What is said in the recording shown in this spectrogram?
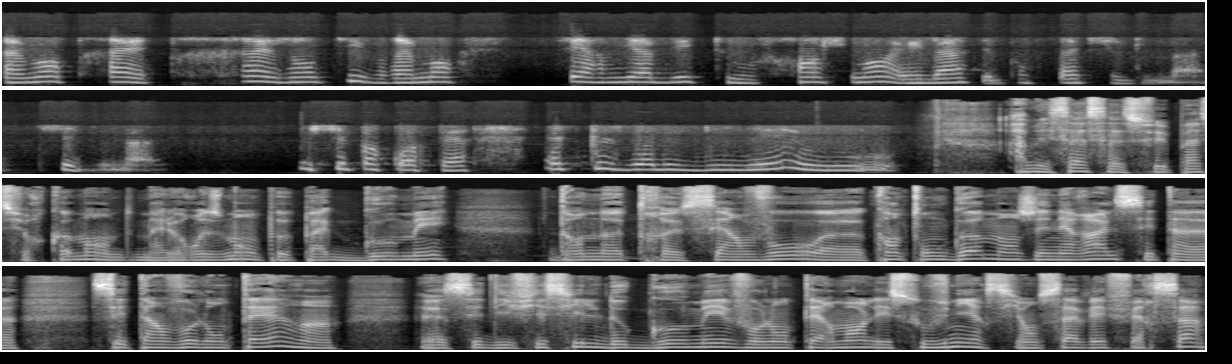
vraiment très, très gentil, vraiment serviable et tout. Franchement, et là, c'est pour ça que j'ai du mal. J'ai du mal je sais pas quoi faire. Est-ce que je dois l'aiguiller ou? Ah mais ça, ça se fait pas sur commande. Malheureusement, on peut pas gommer dans notre cerveau. Euh, quand on gomme en général, c'est un, c'est involontaire. Euh, c'est difficile de gommer volontairement les souvenirs. Si on savait faire ça,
